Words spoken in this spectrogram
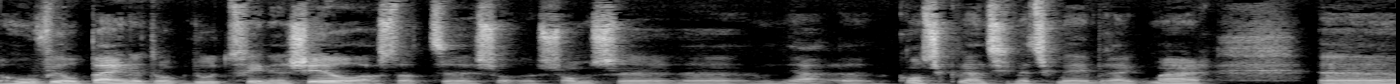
hoeveel pijn het ook doet financieel als dat so, soms ja, consequenties met zich meebrengt. Maar uh,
